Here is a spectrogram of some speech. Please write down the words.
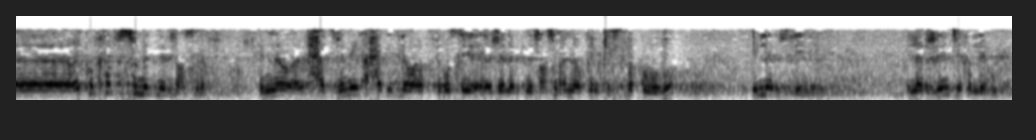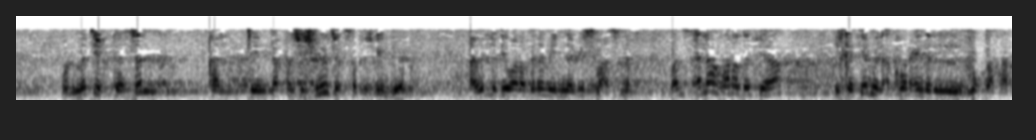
آه غيكون خالف السنة النبي صلى الله عليه وسلم. الحد جميع الأحاديث اللي وردت في غسل جنابه النبي صلى الله عليه وسلم أنه كان كيسبق الوضوء؟ إلا رجلين. إلا رجلين تيخليهم ولما تيغتسل قال تينتقل شي شوية وتغسل الرجلين ديالو. هذا الذي وردنا من النبي صلى الله عليه وسلم؟ ومسألة ورد فيها الكثير من الأقوال عند الفقهاء.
